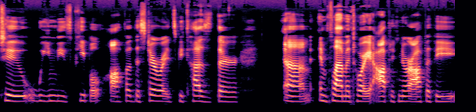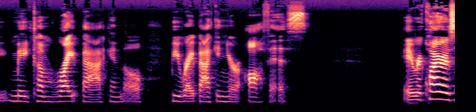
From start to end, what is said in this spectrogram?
to wean these people off of the steroids because their um, inflammatory optic neuropathy may come right back and they'll be right back in your office. It requires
